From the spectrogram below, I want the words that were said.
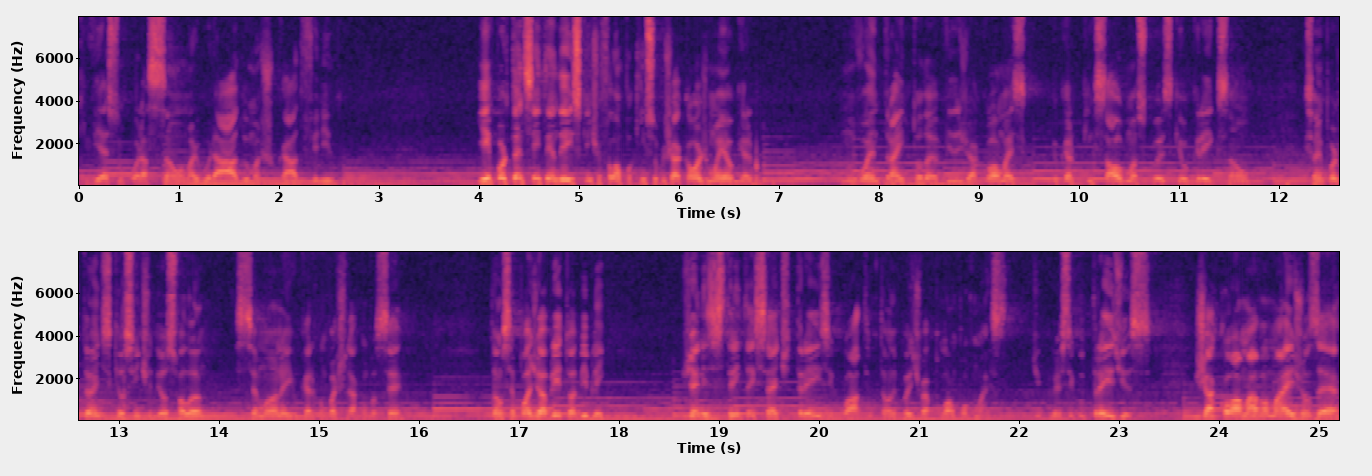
que viesse um coração amargurado, machucado, ferido. E é importante você entender isso, que a gente vai falar um pouquinho sobre Jacó hoje de manhã. Eu quero, não vou entrar em toda a vida de Jacó, mas eu quero pensar algumas coisas que eu creio que são, que são importantes, que eu senti Deus falando essa semana e eu quero compartilhar com você. Então você pode abrir tua Bíblia em Gênesis 37, 3 e 4. Então depois a gente vai pular um pouco mais. Versículo 3 diz: Jacó amava mais José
